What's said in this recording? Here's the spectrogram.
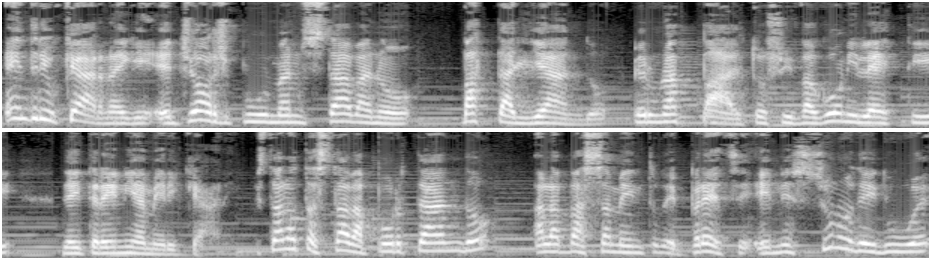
Andrew Carnegie e George Pullman stavano battagliando per un appalto sui vagoni letti dei treni americani. Questa lotta stava portando all'abbassamento dei prezzi e nessuno dei due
